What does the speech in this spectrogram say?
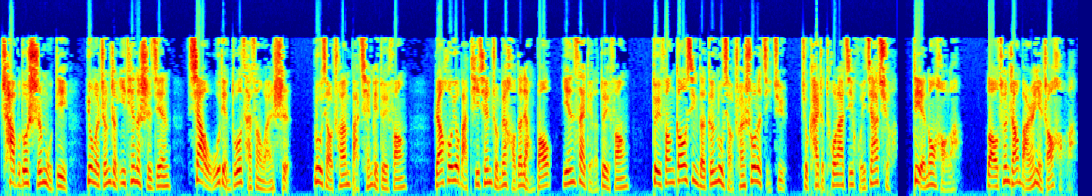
差不多十亩地用了整整一天的时间，下午五点多才算完事。陆小川把钱给对方，然后又把提前准备好的两包烟塞给了对方。对方高兴的跟陆小川说了几句，就开着拖拉机回家去了。地也弄好了，老村长把人也找好了，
